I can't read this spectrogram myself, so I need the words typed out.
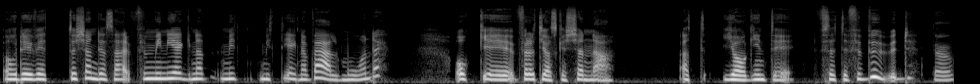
och det vet, då kände jag så här, för min egna, mitt, mitt egna välmående. Och eh, för att jag ska känna att jag inte sätter förbud. Ja.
